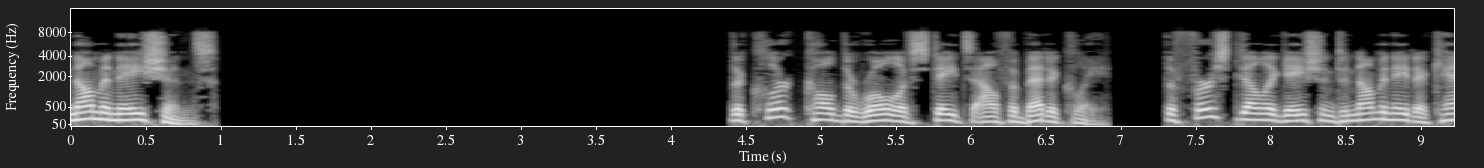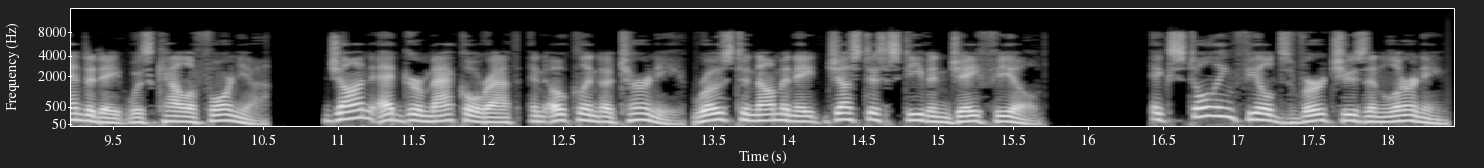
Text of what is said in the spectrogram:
Nominations The clerk called the roll of states alphabetically. The first delegation to nominate a candidate was California. John Edgar McElrath, an Oakland attorney, rose to nominate Justice Stephen J. Field. Extolling Field's virtues and learning,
